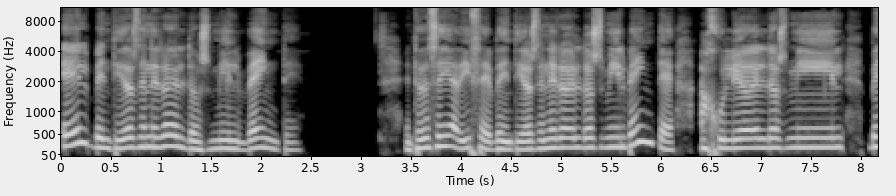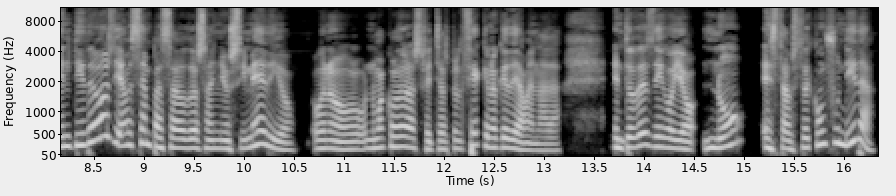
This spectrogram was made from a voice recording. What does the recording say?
el 22 de enero del 2020. Entonces ella dice 22 de enero del 2020 a julio del 2022, ya se han pasado dos años y medio. Bueno, no me acuerdo las fechas, pero decía que no quedaba nada. Entonces digo yo, no, está usted confundida.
